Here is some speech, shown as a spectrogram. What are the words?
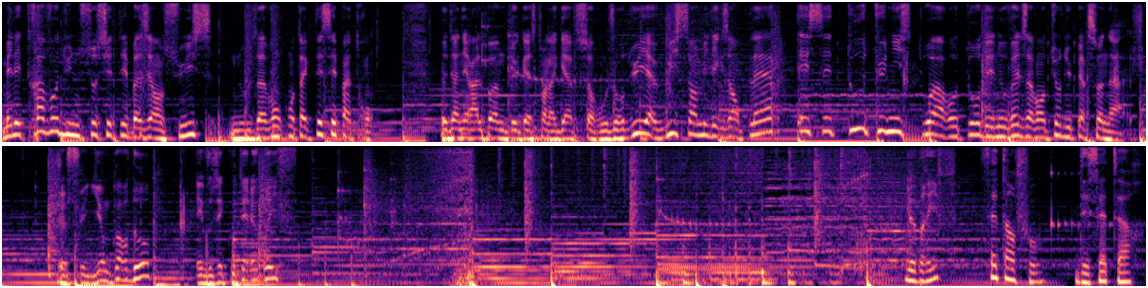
mais les travaux d'une société basée en Suisse. Nous avons contacté ses patrons. Le dernier album de Gaston Lagaffe sort aujourd'hui à 800 000 exemplaires et c'est toute une histoire autour des nouvelles aventures du personnage. Je suis Guillaume Cordeau et vous écoutez le brief. Le brief, cette info, dès 7 heures.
